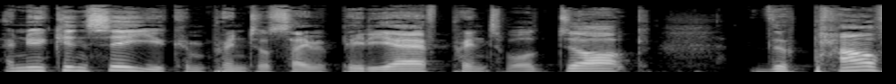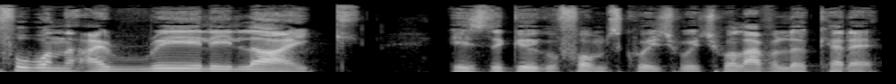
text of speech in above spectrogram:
And you can see you can print or save a PDF, printable doc. The powerful one that I really like is the Google Forms quiz, which we'll have a look at it.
